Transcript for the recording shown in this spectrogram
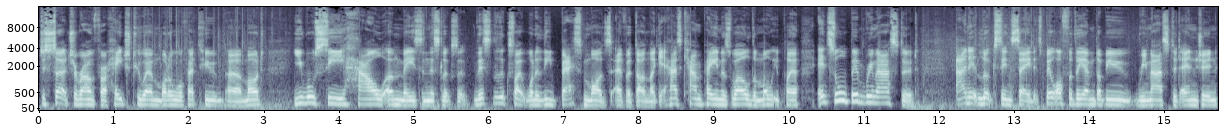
just search around for H2M Modern Warfare 2 uh, mod, you will see how amazing this looks. This looks like one of the best mods ever done. Like, it has campaign as well, the multiplayer. It's all been remastered, and it looks insane. It's built off of the MW remastered engine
